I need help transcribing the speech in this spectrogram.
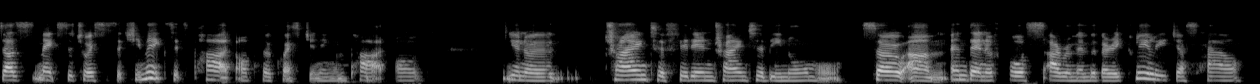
does makes the choices that she makes it's part of her questioning and part of you know trying to fit in trying to be normal. So um and then of course i remember very clearly just how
